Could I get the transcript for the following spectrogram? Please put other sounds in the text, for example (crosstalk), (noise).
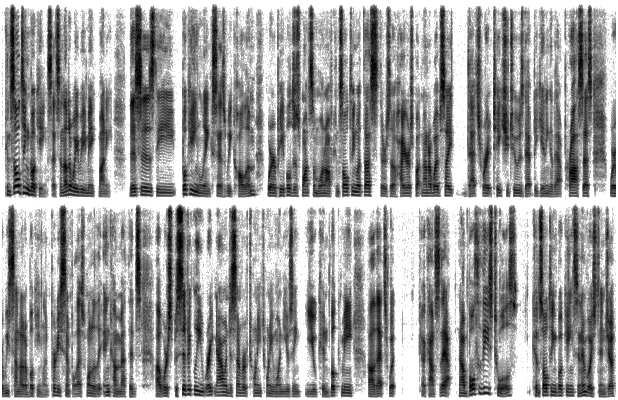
Consulting bookings, that's another way we make money. This is the booking links, as we call them, where people just want some one-off consulting with us. There's a hire us button on our website. That's where it takes you to is that beginning of that process where we send out a booking link. Pretty simple. That's one of the income methods. Uh, we're specifically right now in December of 2021 using You Can Book Me. Uh, that's what accounts to that. Now, both of these tools, consulting bookings and Invoice Ninja,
